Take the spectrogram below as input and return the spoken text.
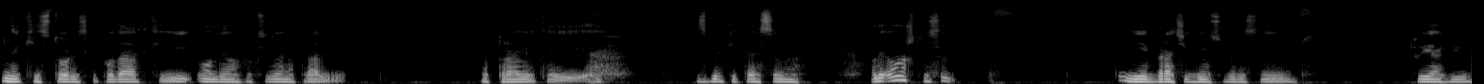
neke istorijske podatke i onda je on, kako se zove, napravio napravio taj uh, zbirke pesama. Ali ono što je sad je braći Grimm su bili s njim. Tu jak bio u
